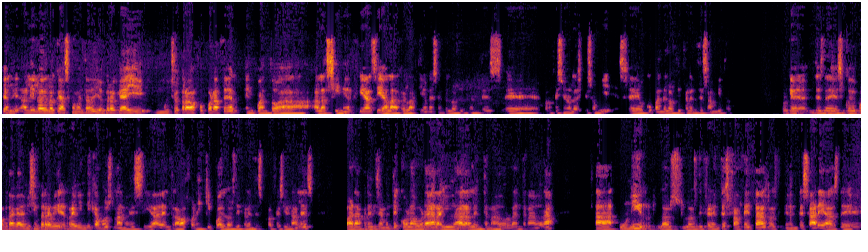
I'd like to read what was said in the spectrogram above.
al, hilo de lo que has comentado, yo creo que hay mucho trabajo por hacer en cuanto a, las sinergias y a las relaciones entre los diferentes eh, profesionales que se ocupan de los diferentes ámbitos. Porque desde Psicodeporte Academy siempre reivindicamos la necesidad del trabajo en equipo de los diferentes profesionales para precisamente colaborar, ayudar al entrenador o la entrenadora a unir los, los diferentes facetas, las diferentes áreas de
